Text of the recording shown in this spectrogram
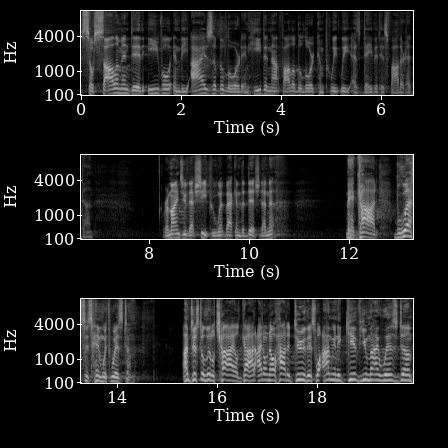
So Solomon did evil in the eyes of the Lord, and he did not follow the Lord completely as David his father had done. Reminds you of that sheep who went back in the ditch, doesn't it? Man, God blesses him with wisdom. I'm just a little child, God. I don't know how to do this. Well, I'm going to give you my wisdom.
